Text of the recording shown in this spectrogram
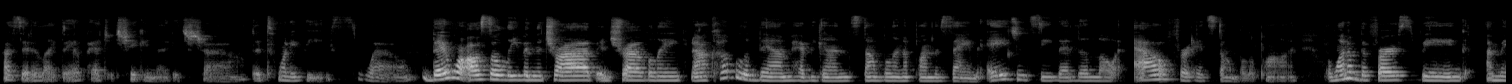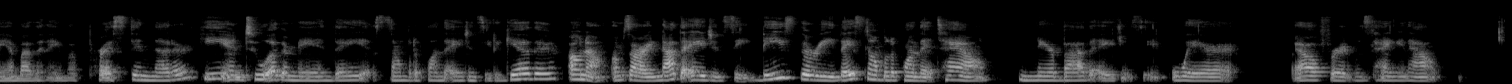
I said it like they a patch of chicken nuggets, child. The 20 piece. Wow. They were also leaving the tribe and traveling. Now, a couple of them had begun stumbling upon the same agency that little Alfred had stumbled upon. One of the first being a man by the name of Preston Nutter. He and two other men, they stumbled upon the agency together. Oh, no, I'm sorry, not the agency. These three, they stumbled upon that town nearby the agency where Alfred was hanging out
